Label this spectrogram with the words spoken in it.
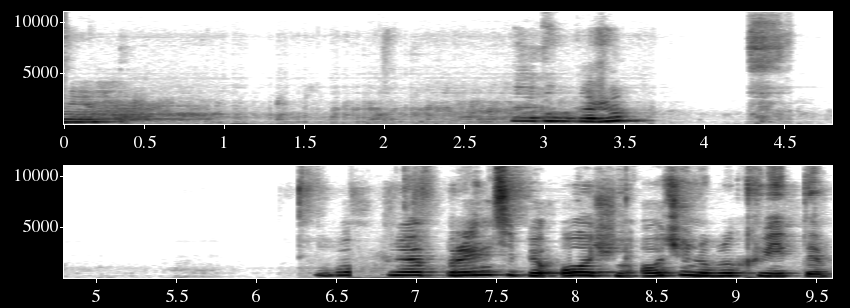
меня. Я покажу. Ну, я, в принципе, очень-очень люблю квіти.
